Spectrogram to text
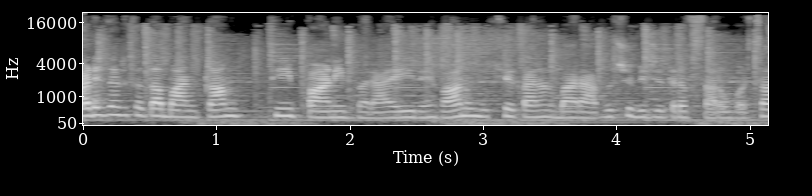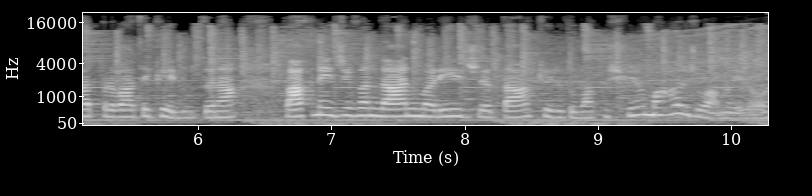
આડેધડ થતા બાંધકામથી પાણી ભરાઈ રહેવાનું મુખ્ય કારણ બહાર આવ્યું છે. બીજી તરફ સારો વરસાદ પડવાથી ખેડૂતોના પાકને જીવનદાન મળી જતા ખેડૂતોમાં ખુશીનો માહોલ જોવા મળી રહ્યો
